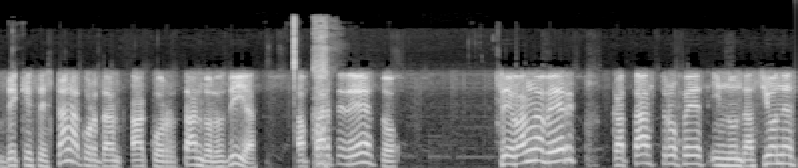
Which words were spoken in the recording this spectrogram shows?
de que se están acortan- acortando los días. Aparte de esto, se van a ver catástrofes, inundaciones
